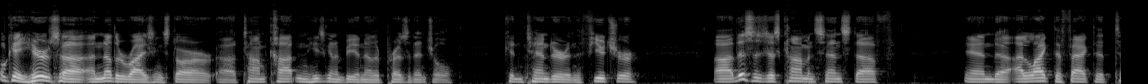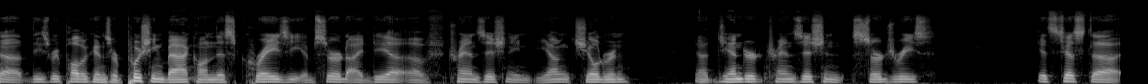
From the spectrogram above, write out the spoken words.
Okay, here's uh, another rising star, uh, Tom Cotton. He's going to be another presidential contender in the future. Uh, this is just common sense stuff. And uh, I like the fact that uh, these Republicans are pushing back on this crazy, absurd idea of transitioning young children, uh, gender transition surgeries. It's just, uh,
